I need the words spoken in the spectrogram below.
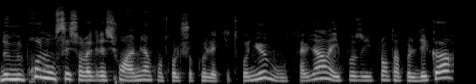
de me prononcer sur l'agression à Amiens contre le chocolatier Trogneux. Bon, très bien, là, il, pose, il plante un peu le décor.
